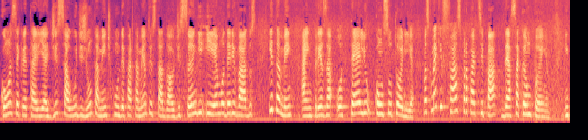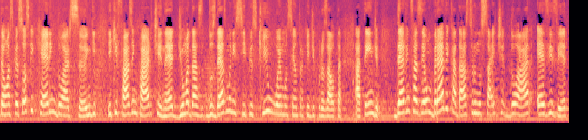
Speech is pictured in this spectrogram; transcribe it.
com a Secretaria de Saúde, juntamente com o Departamento Estadual de Sangue e Hemoderivados e também a empresa Otélio Consultoria. Mas como é que faz para participar dessa campanha? Então, as pessoas que querem doar sangue e que fazem parte né, de uma das, dos dez municípios que o Hemocentro aqui de Cruz Alta atende, devem fazer um breve cadastro no site Doar é Viver.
